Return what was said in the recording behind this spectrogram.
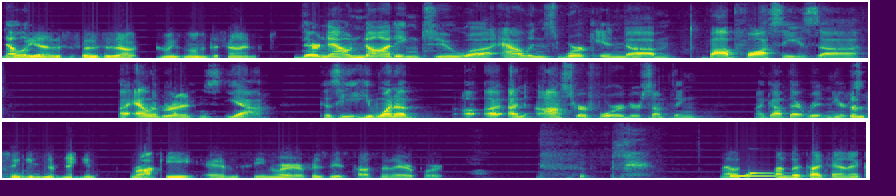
Now well, yeah. This is. This is Alex moment to shine. they're now nodding to uh, Alan's work in um, Bob Fosse's uh, uh, Alan? Cummings, yeah, because he he won a, a, a an Oscar for it or something. I got that written here. Done singing the rain, Rocky, and the scene where frisbee is tossed in the airport. now on the Titanic.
